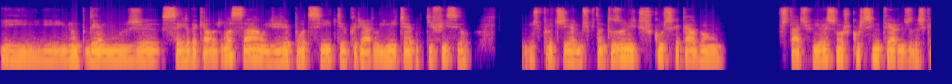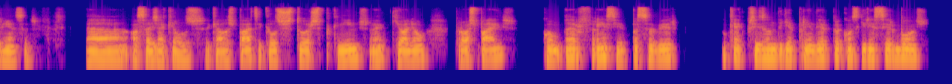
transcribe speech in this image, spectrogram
E não podemos eh, sair daquela relação e viver para outro sítio, criar limites, é muito difícil nos protegermos. Portanto, os únicos recursos que acabam por estar disponíveis são os recursos internos das crianças. Uh, ou seja, aqueles, aquelas partes, aqueles gestores pequeninos né, que olham para os pais como a referência para saber o que é que precisam de aprender para conseguirem ser bons.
